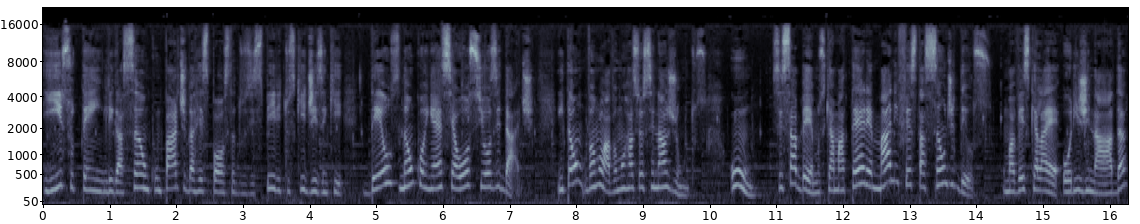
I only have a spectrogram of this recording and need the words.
E isso tem ligação com parte da resposta dos espíritos que dizem que Deus não conhece a ociosidade. Então, vamos lá, vamos raciocinar juntos. Um, se sabemos que a matéria é manifestação de Deus, uma vez que ela é originada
